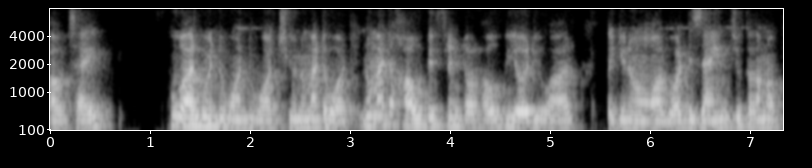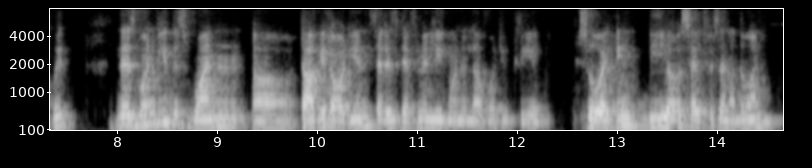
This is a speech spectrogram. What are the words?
outside who are going to want to watch you no matter what no matter how different or how weird you are you know or what designs you come up with. There's going to be this one uh, target audience that is definitely going to love what you create. So i think be yourself is another one.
